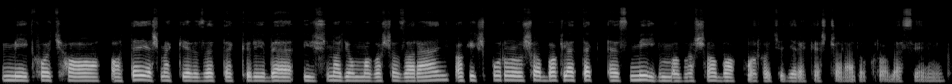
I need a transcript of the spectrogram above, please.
még hogyha a teljes megkérdezettek körébe is nagyon magas az arány, akik spórolósabbak lettek, ez még magasabb akkor, hogyha gyerekes családokról beszélünk.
